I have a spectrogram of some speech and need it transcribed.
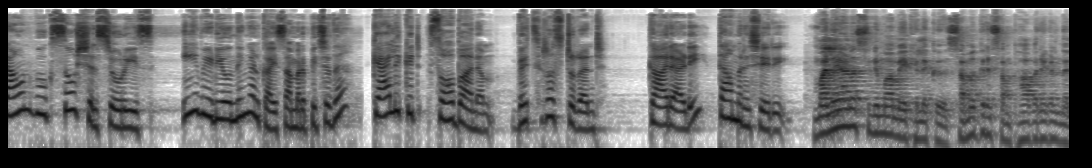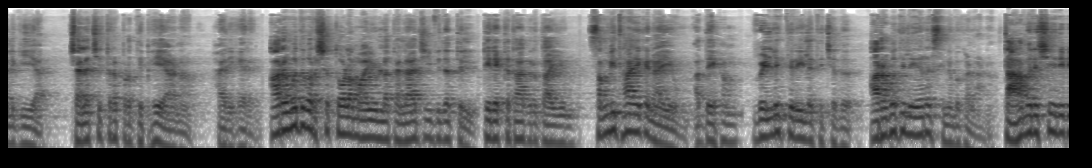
ടൗൺ ബുക്ക് സോഷ്യൽ സ്റ്റോറീസ് ഈ വീഡിയോ നിങ്ങൾക്കായി സമർപ്പിച്ചത് Calicut Sopanam veg restaurant Karadi Thamarassery. Malayala cinema മേഖലക്ക് സമഗ്ര സംഭാവനകൾ നൽകിയ ചലച്ചിത്ര പ്രതിഭയാണ് ഹരിഹരൻ. അറുപത് വർഷത്തോളമായുള്ള കലാജീവിതത്തിൽ തിരക്കഥാകൃത്തായും സംവിധായകനായും അദ്ദേഹം വെള്ളിത്തിരയിലെത്തിച്ചത് അറുപതിലേറെ സിനിമകളാണ്. താമരശ്ശേരി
